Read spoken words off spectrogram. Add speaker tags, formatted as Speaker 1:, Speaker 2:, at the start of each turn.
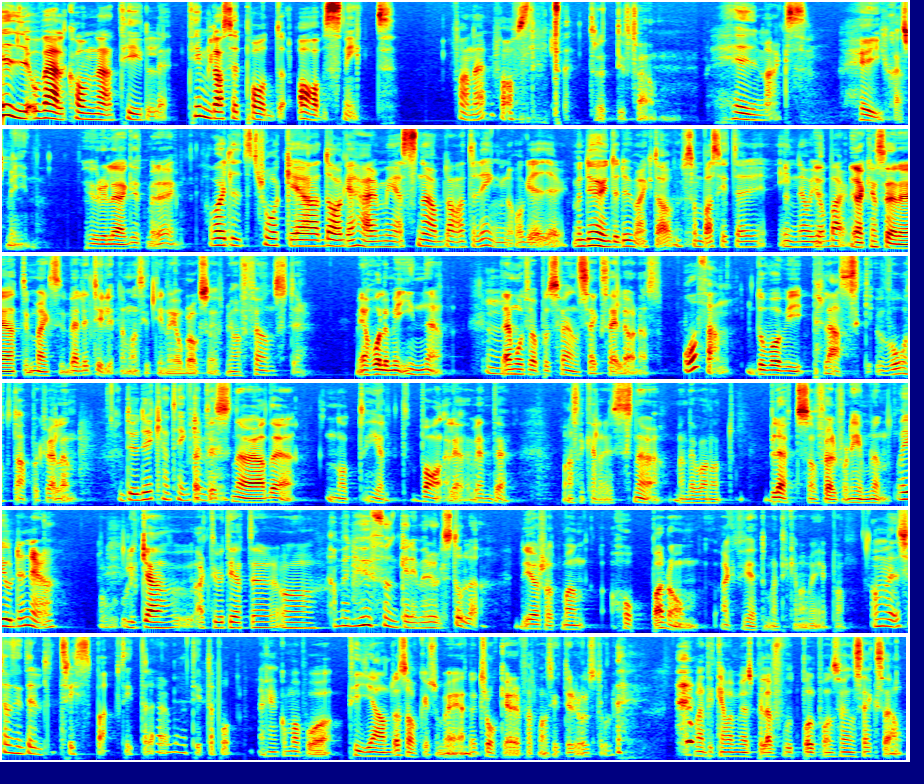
Speaker 1: Hej och välkomna till Timglaset podd avsnitt. fan är det för avsnitt?
Speaker 2: 35.
Speaker 1: Hej Max.
Speaker 2: Hej Jasmin. Hur är läget med dig?
Speaker 1: Det har varit lite tråkiga dagar här med snöblandat regn och grejer. Men det har ju inte du märkt av som bara sitter inne och jobbar.
Speaker 2: Jag kan säga det att det märks väldigt tydligt när man sitter inne och jobbar också eftersom jag har fönster. Men jag håller mig inne.
Speaker 1: Mm.
Speaker 2: Däremot var jag på svensexa i lördags.
Speaker 1: Åh fan.
Speaker 2: Då var vi plaskvåta på kvällen.
Speaker 1: Du, det kan jag
Speaker 2: För
Speaker 1: tänka
Speaker 2: att det
Speaker 1: mig.
Speaker 2: snöade något helt vanligt, eller jag vet inte, man ska kalla det snö, men det var något blött som föll från himlen.
Speaker 1: Vad gjorde ni då?
Speaker 2: Olika aktiviteter och
Speaker 1: Ja, men hur funkar det med rullstol då?
Speaker 2: det gör så att man hoppar de aktiviteter man inte kan vara med på.
Speaker 1: Ja, men känns inte det lite trist bara att sitta där och bara titta på?
Speaker 2: Jag kan komma på tio andra saker som är ännu tråkigare för att man sitter i rullstol. Att man inte kan vara med och spela fotboll på en svensexa,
